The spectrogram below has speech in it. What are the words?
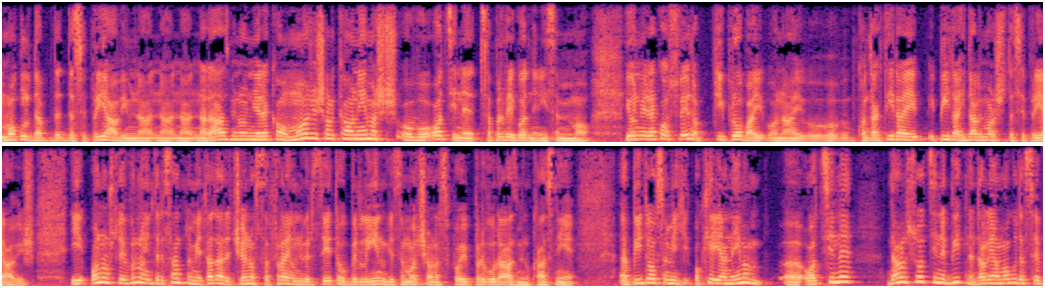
mogu li da, da, da, se prijavim na, na, na, na razmjenu. On mi je rekao možeš, ali kao nemaš ovo ocjene sa prve godine, nisam imao. I on mi je rekao svejedno ti probaj, onaj, kontaktiraj i pitaj da li možeš da se prijaviš. I ono što je vrlo interesantno mi je tada rečeno sa Freie univerziteta u Berlinu gdje sam otišao na svoju prvu razmjenu kasnije. Uh, pitao sam ih, ok, ja nemam uh, ocjene, da li su ocjene bitne, da li ja mogu da se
